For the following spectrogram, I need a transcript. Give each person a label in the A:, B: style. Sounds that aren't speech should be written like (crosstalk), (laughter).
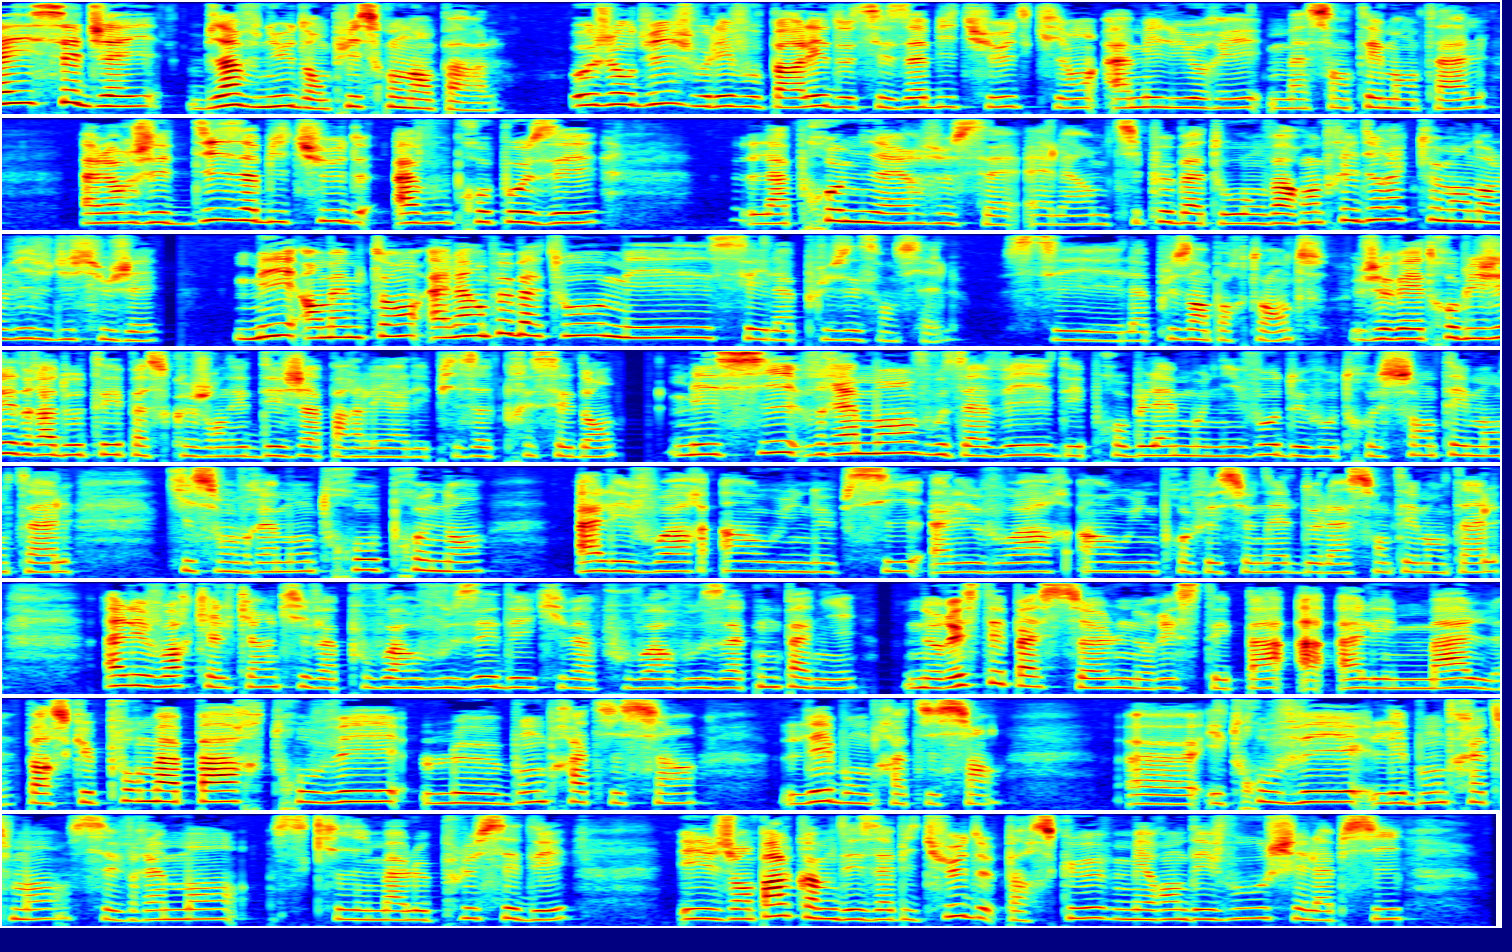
A: Hey, c'est Jay, bienvenue dans Puisqu'on en parle. Aujourd'hui, je voulais vous parler de ces habitudes qui ont amélioré ma santé mentale. Alors j'ai 10 habitudes à vous proposer. La première, je sais, elle est un petit peu bateau, on va rentrer directement dans le vif du sujet. Mais en même temps, elle est un peu bateau, mais c'est la plus essentielle. C'est la plus importante. Je vais être obligée de radoter parce que j'en ai déjà parlé à l'épisode précédent. Mais si vraiment vous avez des problèmes au niveau de votre santé mentale qui sont vraiment trop prenants, allez voir un ou une psy, allez voir un ou une professionnelle de la santé mentale, allez voir quelqu'un qui va pouvoir vous aider, qui va pouvoir vous accompagner. Ne restez pas seul, ne restez pas à aller mal, parce que pour ma part, trouver le bon praticien, les bons praticiens, euh, et trouver les bons traitements, c'est vraiment ce qui m'a le plus aidé. Et j'en parle comme des habitudes parce que mes rendez-vous chez la psy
